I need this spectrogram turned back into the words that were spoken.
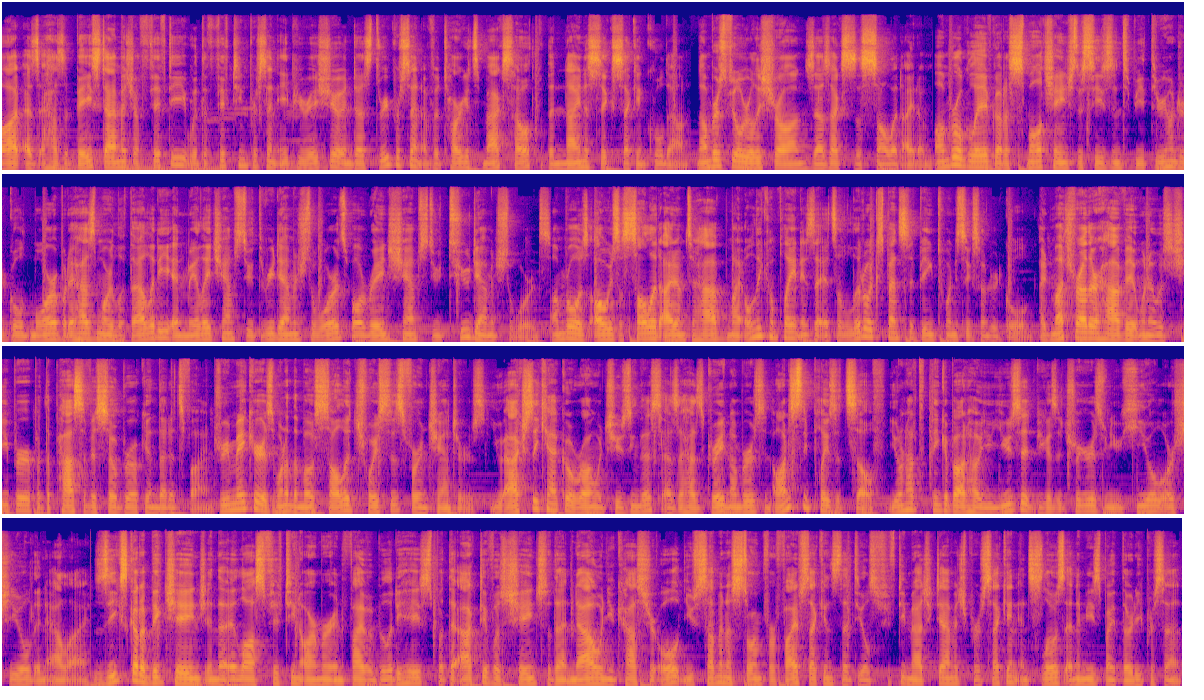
lot as it has a base damage of 50 with a 15% AP ratio and does 3% of a target's max health with a 9 to 6 second cooldown. Numbers feel really strong, Zazak's is a solid item. Umbral Glaive got a small change this season to be 300 gold more, but it has more lethality and melee champs do 3 damage to wards while ranged champs do 2 damage to wards. Umbral is always a solid item to have, my only complaint is that it's a little expensive being 2600 gold. I'd much rather have it when it was cheaper, but the passive is so broken that it's fine. Dream Maker is one of the most solid choices for enchanters. You actually can't go wrong with choosing this as it has great numbers and honestly plays itself. You don't have to think about how you use it because it triggers when you heal or shield an ally. Zeke's got a big change in that it lost 15 armor and 5 ability haste, but the active was changed so that now when you cast your ult, you summon a storm for 5 seconds that deals 50 magic damage per second and slows enemies by 30%.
